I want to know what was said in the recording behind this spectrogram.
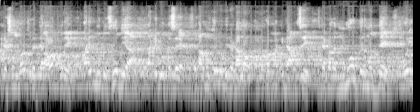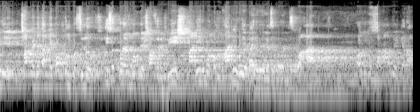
এটা সুন্দর করে পানির মধ্যে ফু দিয়া তাকে বলতেছে তার মুখের মধ্যে এটা ঢালো। নাকি ডালছে দেখা যায় মুহূর্তের মধ্যে ওই যে সাপে তাকে কর্তন করছিল, কিছুক্ষণের মধ্যে সাপের বিষ পানির মতন পানি হয়ে বাইরে হয়ে গেছে বলেন সাহাবে কেরাম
